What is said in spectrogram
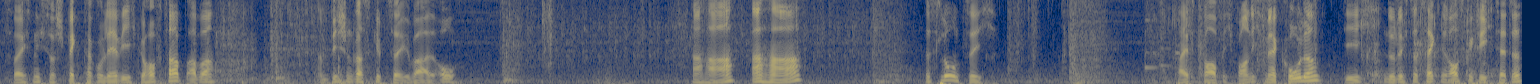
Das war jetzt nicht so spektakulär, wie ich gehofft habe, aber ein bisschen was gibt's ja überall. Oh. Aha, aha. Es lohnt sich. Pfeif drauf. Ich brauche nicht mehr Kohle, die ich nur durch das Hacken rausgekriegt hätte.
